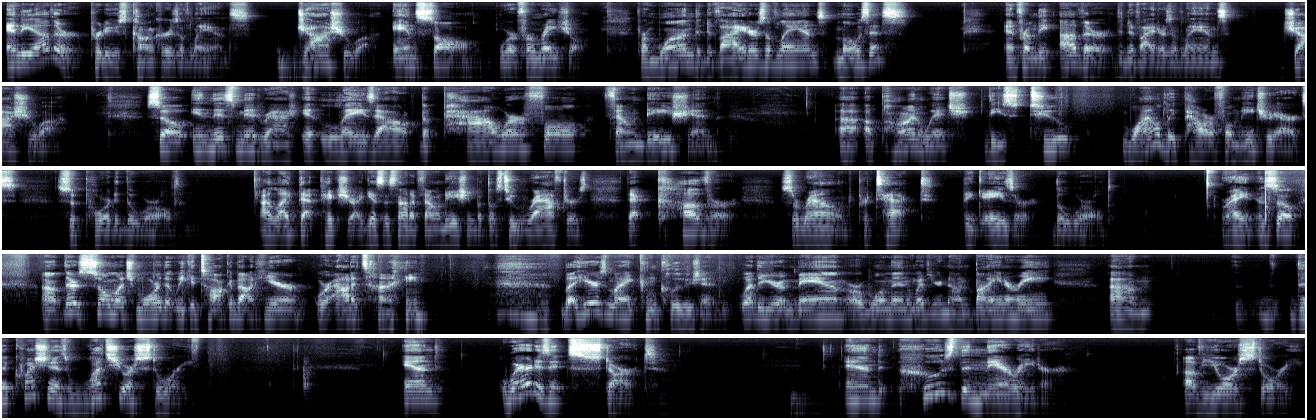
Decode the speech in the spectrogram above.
And the other produced conquerors of lands. Joshua and Saul were from Rachel. From one, the dividers of lands, Moses, and from the other, the dividers of lands, Joshua. So in this midrash, it lays out the powerful foundation uh, upon which these two wildly powerful matriarchs supported the world. I like that picture. I guess it's not a foundation, but those two rafters that cover, surround, protect, think Ezer, the world. Right? And so uh, there's so much more that we could talk about here. We're out of time. but here's my conclusion whether you're a man or a woman, whether you're non binary, um, the question is what's your story? And where does it start? And who's the narrator of your story?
